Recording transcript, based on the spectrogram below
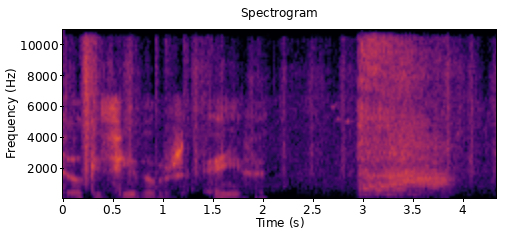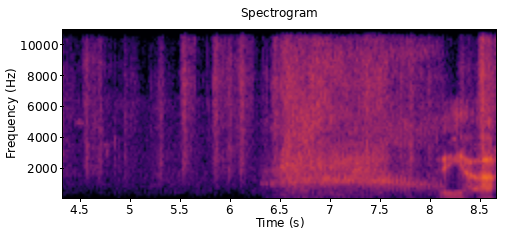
Just so we could see if there was anything. There you are.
